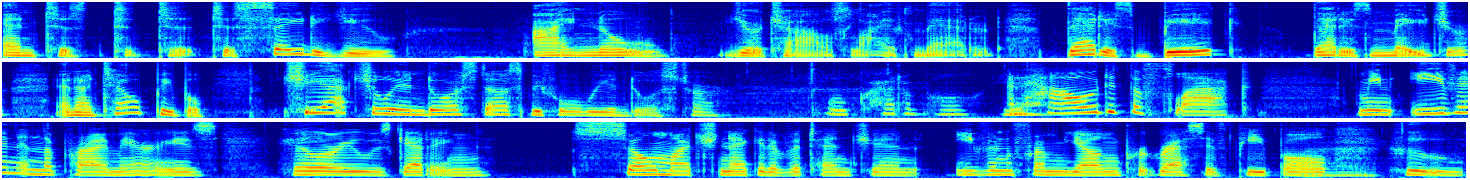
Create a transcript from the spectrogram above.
and to, to, to, to say to you, I know your child's life mattered. That is big. That is major. And I tell people, she actually endorsed us before we endorsed her. Incredible. Yeah. And how did the flack? I mean, even in the primaries, Hillary was getting so much negative attention, even from young progressive people right. who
